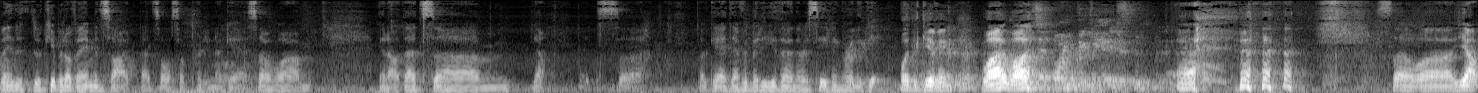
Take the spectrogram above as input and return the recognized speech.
been to do kibbut of aim inside. That's also pretty nagaya. So, um, you know, that's um, yeah, it's uh, nagaya to everybody either in the receiving or the or the giving. What? What? so uh, yeah.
